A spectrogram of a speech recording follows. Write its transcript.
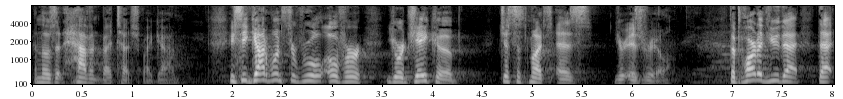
and those that haven't been touched by God. You see, God wants to rule over your Jacob just as much as your Israel the part of you that, that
